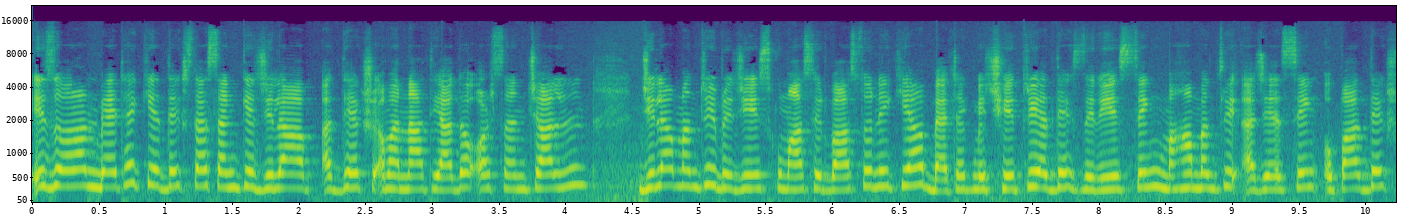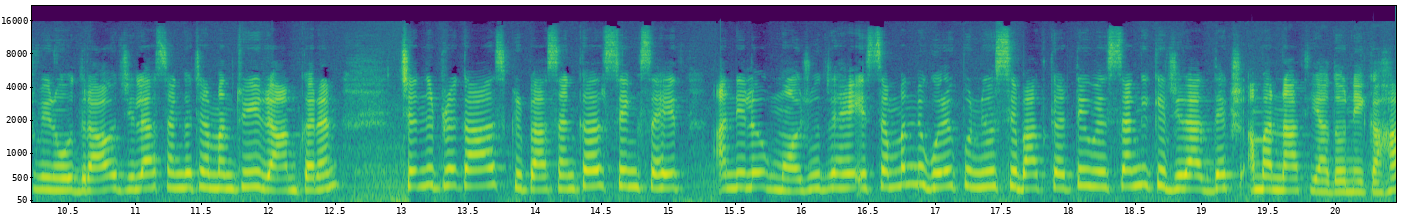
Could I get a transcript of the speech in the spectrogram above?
इस दौरान बैठक की अध्यक्षता संघ के जिला अध्यक्ष अमरनाथ यादव और संचालन जिला मंत्री ब्रजेश कुमार श्रीवास्तव ने किया। बैठक में क्षेत्रीय अध्यक्ष दिनेश सिंह, महामंत्री अजय सिंह, उपाध्यक्ष विनोद राव, जिला संगठन मंत्री रामकरण चंद्र प्रकाश कृपा शंकर सिंह सहित अन्य लोग मौजूद रहे। इस संबंध में गोरखपुर न्यूज़ से बात करते हुए संघ के जिला अध्यक्ष अमरनाथ यादव ने कहा।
